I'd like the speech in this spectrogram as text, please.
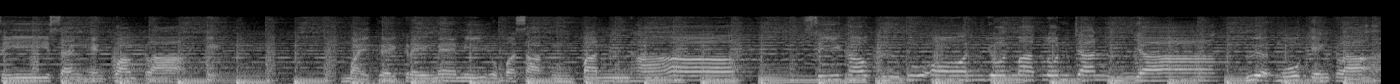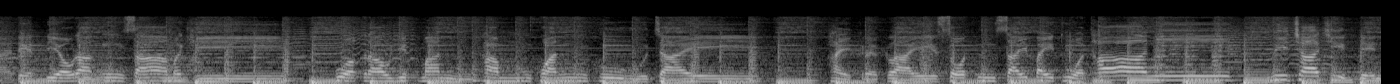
สีแสงแห่งความกล้าเก่ง ไม่เคยเกรงแม้มีอุปสรรคปัญหา สีขาคือผู้อ่อนโยนมากล้นจันยา เลือดหมูเก่งกล้าเด็ดเดียวรักสามัคคี พวกเรายึดมั่นคำขวัญคู่ใจ ให้เกลือไกลสดใสไปทั่วธานี วิชาชีพเด่น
